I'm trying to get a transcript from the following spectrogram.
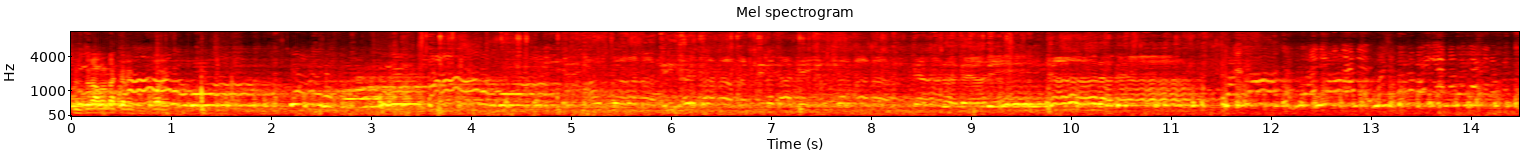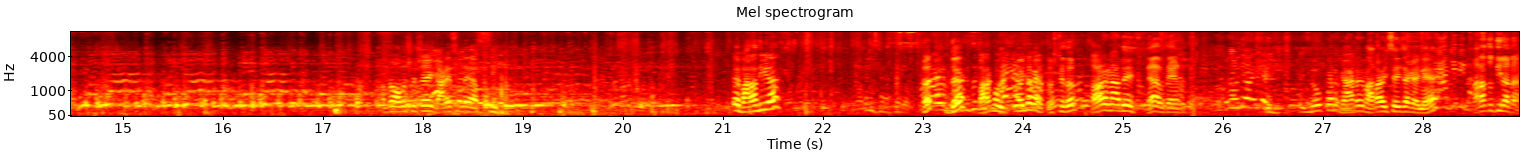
সূর্যের আলোটা আমরা অবশেষে গাড়ি চলে আসছি এ ভাড়া দিবি না? হ্যাঁ, ভাড়া কই ওই জায়গায় দশটা আরে না দে। নৌকার গাড়ির ভাড়া হয়েছে এই জায়গায় না। ভাড়া তো দিলা না।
